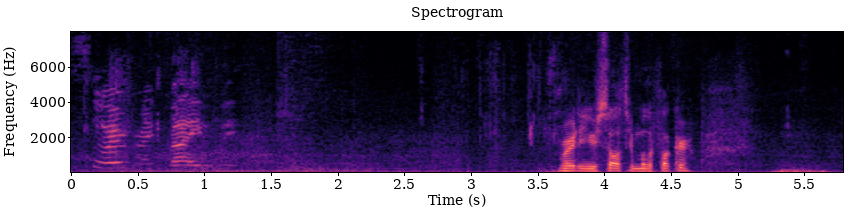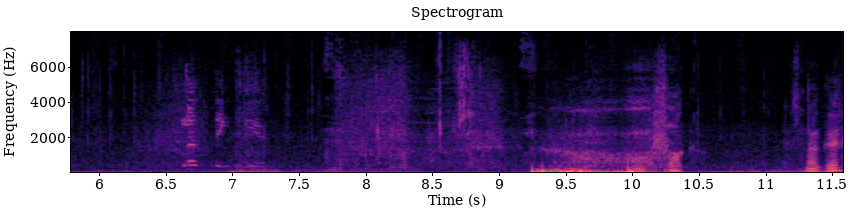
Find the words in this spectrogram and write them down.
Swerve right by me. Ready, you salty motherfucker. No, thank you. Fuck. That's not good.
